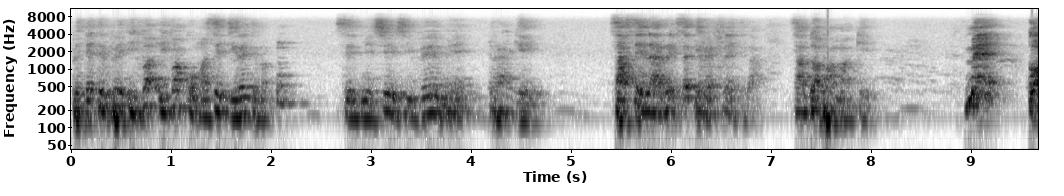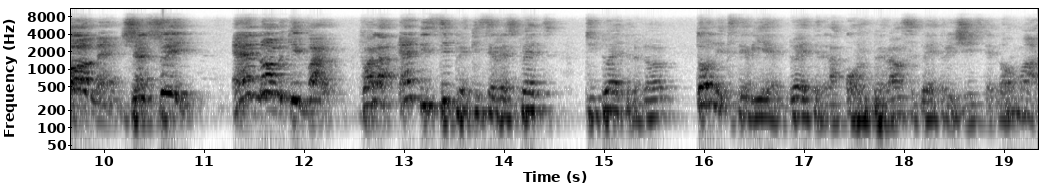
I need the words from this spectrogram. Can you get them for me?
peut-être il va, il va commencer directement. Ce monsieur ici veut me draguer. Ça, c'est la cette réflexe-là. Ça ne doit pas manquer. Mais comme je suis un homme qui va, voilà, un disciple qui se respecte, tu dois être dans ton extérieur, doit être la corporance, doit être juste et normal.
